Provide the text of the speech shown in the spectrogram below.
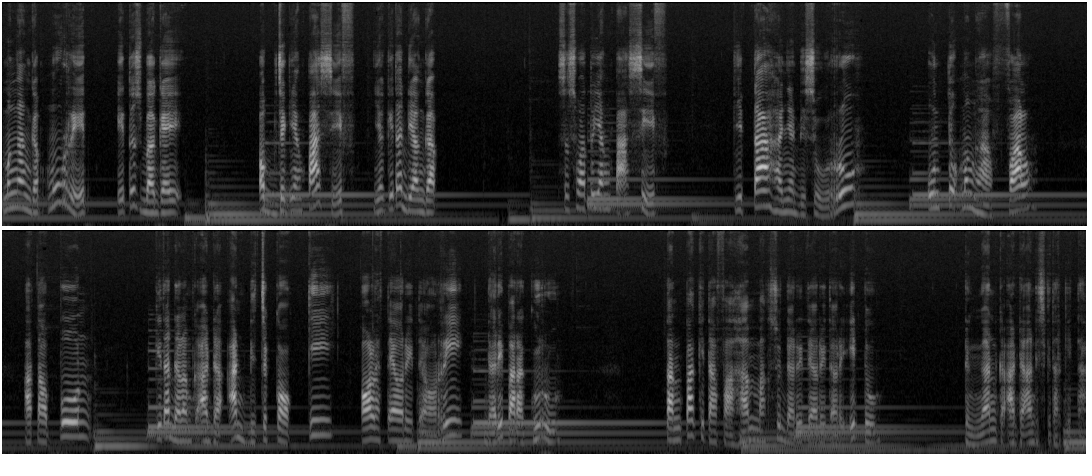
menganggap murid itu sebagai objek yang pasif ya kita dianggap sesuatu yang pasif. Kita hanya disuruh untuk menghafal ataupun kita dalam keadaan dicekoki oleh teori-teori dari para guru tanpa kita paham maksud dari teori-teori itu dengan keadaan di sekitar kita.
